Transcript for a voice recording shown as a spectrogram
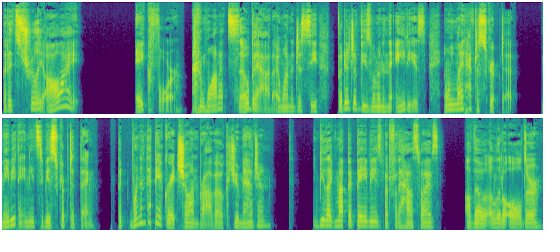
but it's truly all I ache for. I want it so bad. I want to just see footage of these women in the 80s, and we might have to script it. Maybe it needs to be a scripted thing. But wouldn't that be a great show on Bravo? Could you imagine? It'd be like Muppet Babies, but for the housewives, although a little older.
